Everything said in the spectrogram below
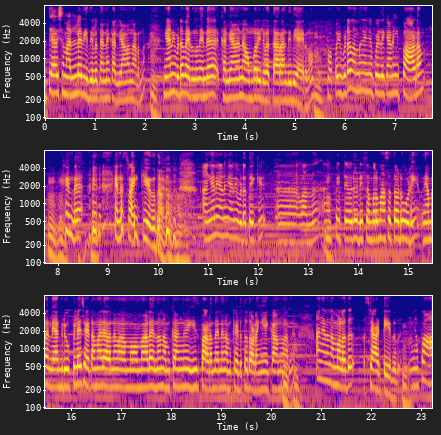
അത്യാവശ്യം നല്ല രീതിയിൽ തന്നെ കല്യാണം നടന്നു. ഞാൻ ഇവിടെ വരുന്നത് എന്റെ കല്യാണം നവംബർ ഇരുപത്തി ആറാം തീയതി ആയിരുന്നു അപ്പൊ ഇവിടെ വന്നു കഴിഞ്ഞപ്പോഴത്തേക്കാണ് ഈ പാടം എന്റെ എന്നെ സ്ട്രൈക്ക് ചെയ്തത്. അങ്ങനെയാണ് ഞാൻ ഇവിടത്തേക്ക് വന്ന്. പിറ്റേ ഒരു ഡിസംബർ മാസത്തോടു കൂടി ഞാൻ പറഞ്ഞില്ലേ ആ ഗ്രൂപ്പിലെ ചേട്ടന്മാർ അവരുടെ മോമാളെ എന്നാൽ നമുക്ക് അങ്ങ് ഈ പാടം തന്നെ നമുക്ക് എടുത്ത് തുടങ്ങിയേക്കാന്ന് പറഞ്ഞു. അങ്ങനെ നമ്മളത് സ്റ്റാർട്ട് ചെയ്തത്. അപ്പോൾ ആ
